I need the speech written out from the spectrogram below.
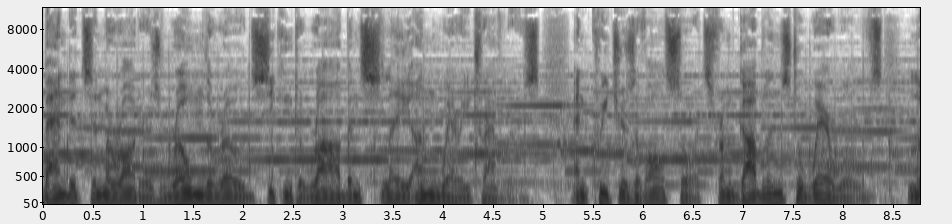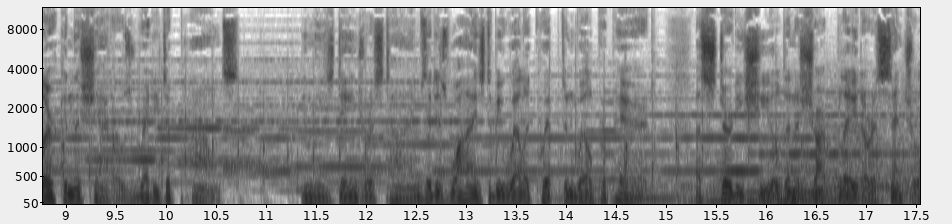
Bandits and marauders roam the roads seeking to rob and slay unwary travelers, and creatures of all sorts, from goblins to werewolves, lurk in the shadows ready to pounce. In these dangerous times, it is wise to be well equipped and well prepared. A sturdy shield and a sharp blade are essential,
